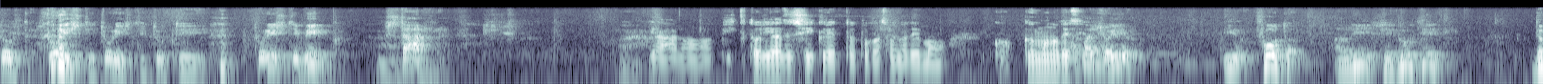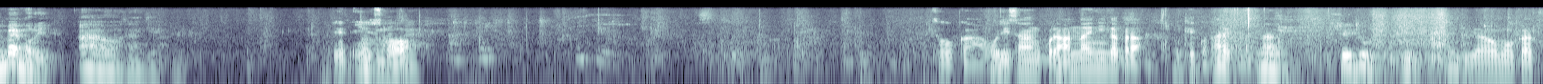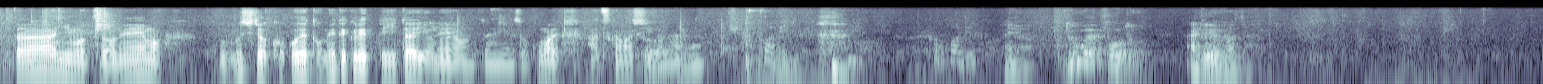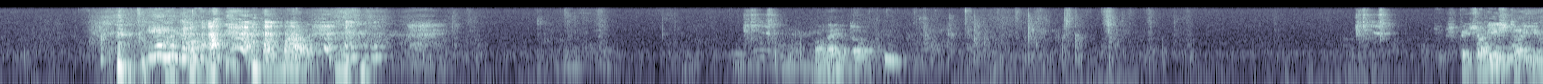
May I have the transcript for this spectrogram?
Tut, turisti, turisti, tutti いやあのビクトリアズ・シークレットとかそういうのでもうごっくものですよ、え、いいですか？そうか、おじさん、これ案内人だから結構慣れてるな。いや重かった荷物をね。もうもうむしろここで止めてくれって言いたいよね。本当にね。そこまで厚かましいかな。こうでいい。ここでいい。いいよ Due foto. ありが とう Normale. Momento. Specialista io.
